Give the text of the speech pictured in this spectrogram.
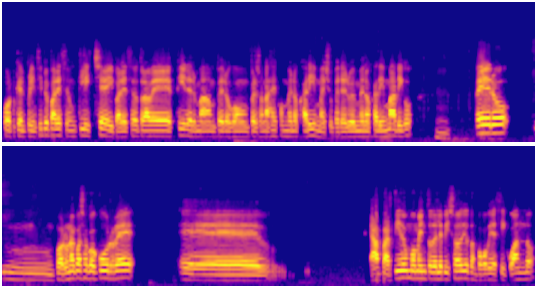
porque el principio parece un cliché y parece otra vez Spider-Man, pero con personajes con menos carisma y superhéroes menos carismáticos. Mm. Pero mm, por una cosa que ocurre, eh, a partir de un momento del episodio, tampoco voy a decir cuándo,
